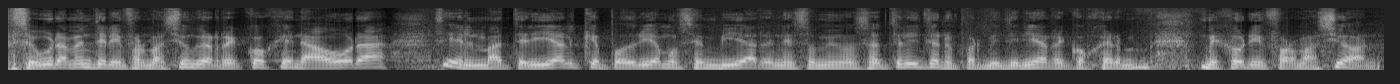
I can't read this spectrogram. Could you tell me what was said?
Seguramente la información que recogen ahora, el material que podríamos enviar en esos mismos satélites nos permitiría recoger mejor información.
